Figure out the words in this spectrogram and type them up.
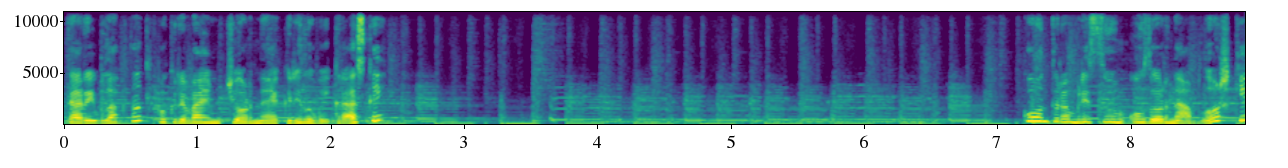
Старый блокнот покрываем черной акриловой краской Контуром рисуем узор на обложке.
